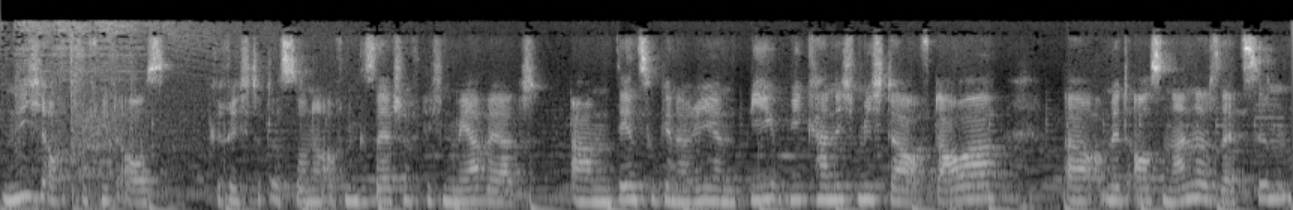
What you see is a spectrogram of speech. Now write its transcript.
nicht auf Profit ausgerichtet ist, sondern auf einen gesellschaftlichen Mehrwert, ähm, den zu generieren? Wie, wie kann ich mich da auf Dauer äh, mit auseinandersetzen?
